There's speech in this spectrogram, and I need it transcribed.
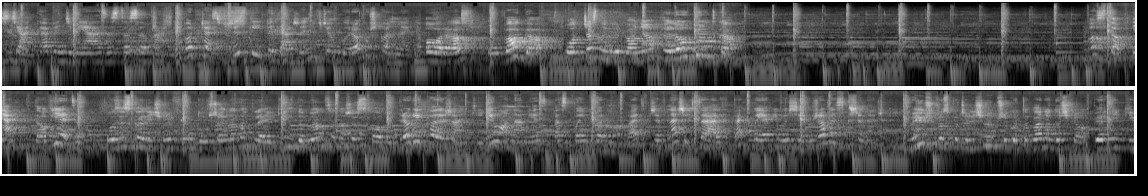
ścianka będzie miała zastosowanie podczas wszystkich wydarzeń w ciągu roku szkolnego. Oraz, uwaga, podczas nagrywania Hello Piątka. Po stopniach do wiedzy. Pozyskaliśmy fundusze na naklejki zdobiące nasze schody. Drogie koleżanki, miło nam jest Was poinformować, że w naszych toaletach pojawiły się różowe skrzyneczki. My już rozpoczęliśmy przygotowania do świąt. Pierniki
